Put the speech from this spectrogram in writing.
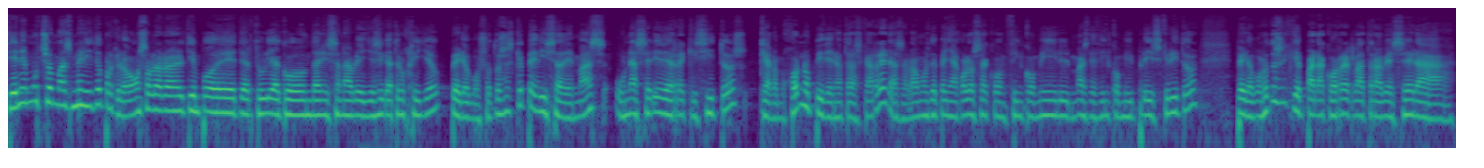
Tiene mucho más mérito porque lo vamos a hablar ahora en el tiempo de tertulia con Dani Sanabria y Jessica Trujillo, pero vosotros es que pedís además una serie de requisitos que a lo mejor no piden otras carreras. Hablamos de Peñagolosa con 5.000, más de 5.000 prescritos, pero vosotros es que para correr la travesera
